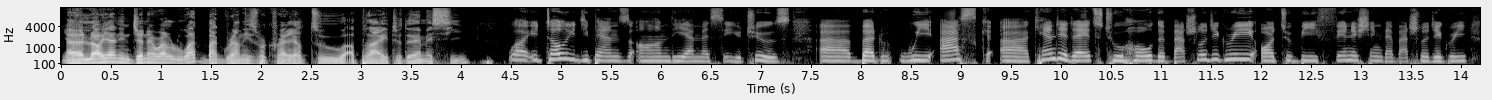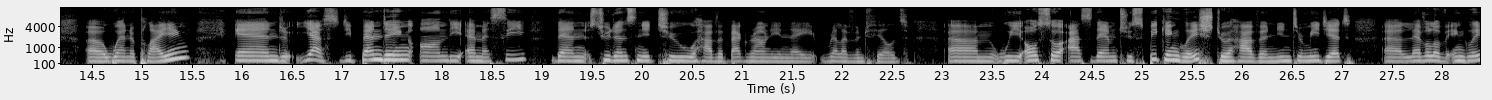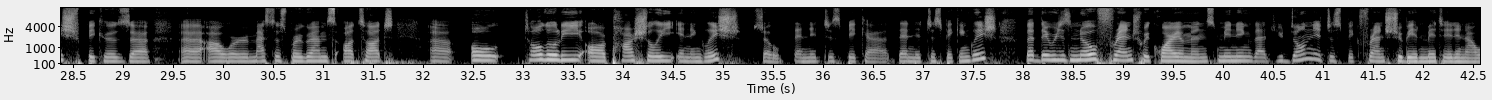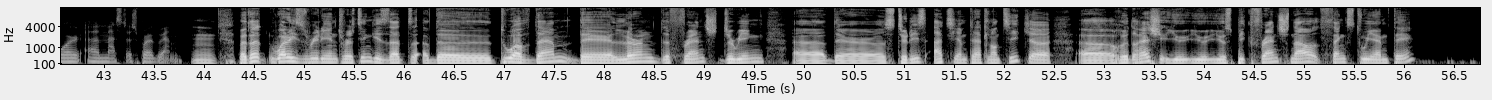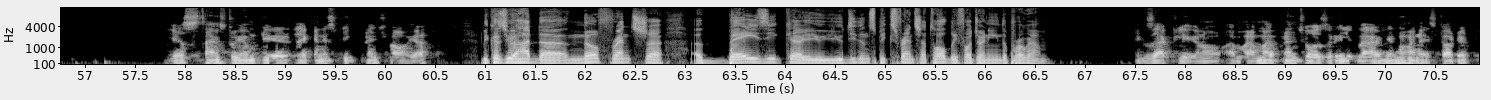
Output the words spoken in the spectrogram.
Uh, Lauriane, in general, what background is required to apply to the MSc? Well, it totally depends on the MSc you choose, uh, but we ask uh, candidates to hold a bachelor degree or to be finishing their bachelor degree uh, when applying. And yes, depending on the MSc, then students need to have a background in a relevant field. Um, we also ask them to speak English, to have an intermediate uh, level of English, because uh, uh, our master's programs are taught all totally or partially in English, so they need to speak uh, they need to speak English. But there is no French requirements, meaning that you don't need to speak French to be admitted in our uh, master's program. Mm. But that, what is really interesting is that uh, the two of them they learned the French during uh, their studies at IMT Atlantique. Uh, uh, Rudresh, you, you you speak French now thanks to IMT. Yes, thanks to IMT, I can speak French now. Yeah because you had uh, no French uh, uh, basic, uh, you, you didn't speak French at all before joining the program. Exactly, you know, my, my French was really bad, you know, when I started,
